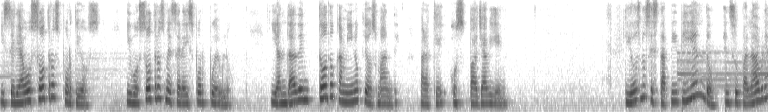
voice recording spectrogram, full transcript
y seré a vosotros por Dios, y vosotros me seréis por pueblo, y andad en todo camino que os mande para que os vaya bien. Dios nos está pidiendo en su palabra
